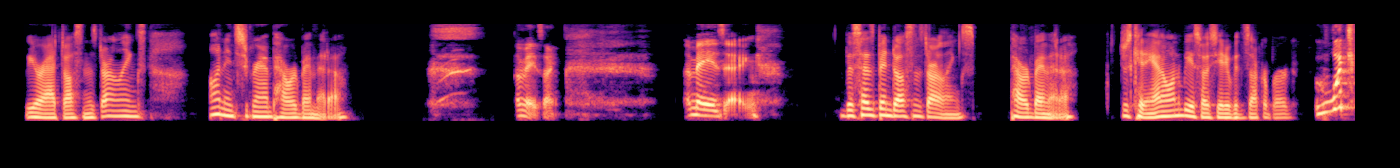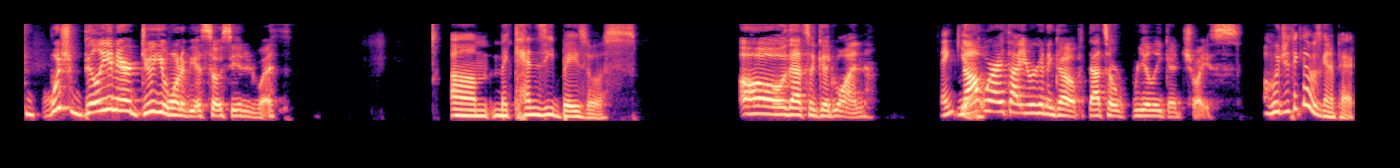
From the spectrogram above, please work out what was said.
We are at Dawson's Darlings on Instagram, powered by Meta. Amazing. Amazing. This has been Dawson's Darlings, powered by Meta. Just kidding. I don't want to be associated with Zuckerberg. Which which billionaire do you want to be associated with? Um, Mackenzie Bezos. Oh, that's a good one. Thank you. Not where I thought you were going to go, but that's a really good choice. Who'd you think I was going to pick?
